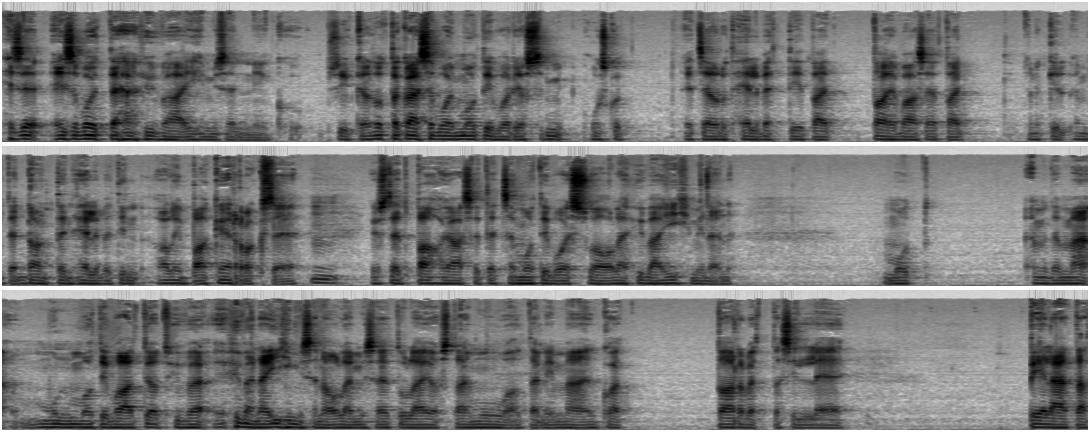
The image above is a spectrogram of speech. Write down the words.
ei se, ei se voi tehdä hyvää ihmisen niin kuin, psyykkään. Totta kai se voi motivoida, jos uskot, että sä joudut helvettiin tai taivaaseen tai jonnekin miten Danten helvetin alimpaa kerrokseen, mm. jos teet pahoja asioita, että se motivoisi sua ole hyvä ihminen. Mutta mä, mun motivaatiot hyvä, hyvänä ihmisenä olemiseen tulee jostain muualta, niin mä en koe tarvetta silleen pelätä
